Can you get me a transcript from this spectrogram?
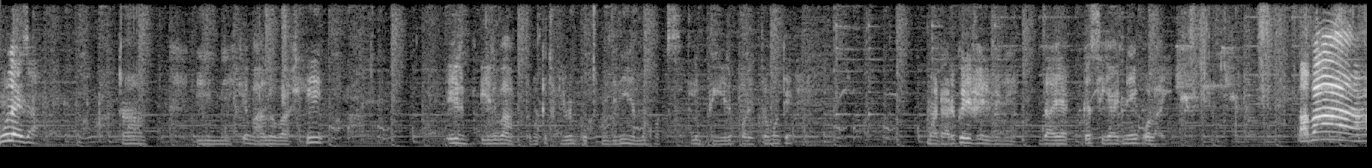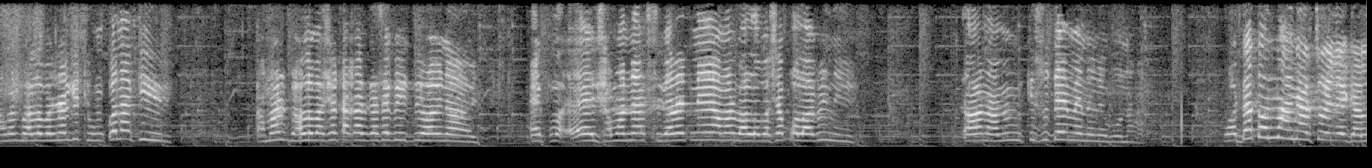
ভুলে যা। এই মেয়েকে ভালোবাসি? এর এর বাপ তোমাকে ধরলেন প্রথম দিনই আমার কথা বিয়ের পরে তোমাকে মার্ডার করে ফেলবে নি। যাই একটা সিগারেট নিয়ে পলাই। বাবা আমার ভালোবাসা কি ঠুমকো নাকি? আমার ভালোবাসা টাকার কাছে বিক্রি হয় নাই। এক এই সামান্য এক সিগারেট নিয়ে আমার ভালোবাসা পলাবি নি। না, আমি কিছুতেই মেনে নেব না। ওটা তোর নাঙে চলে গেল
